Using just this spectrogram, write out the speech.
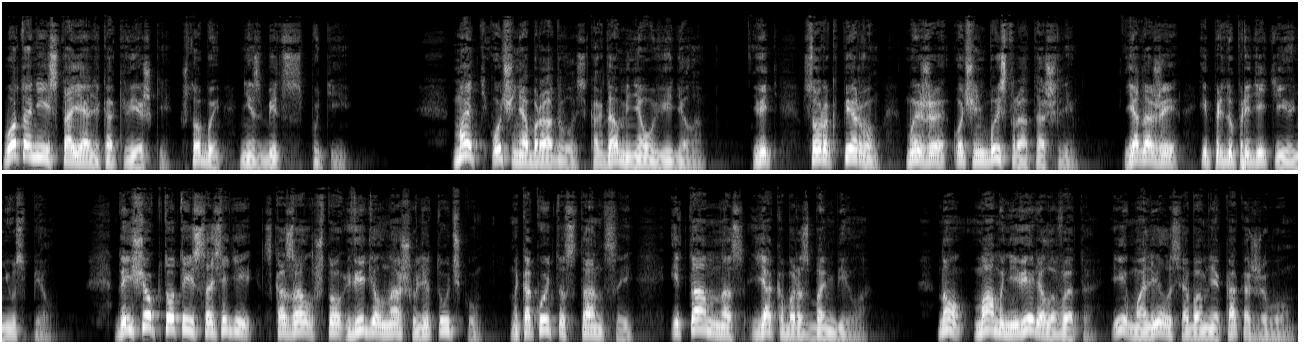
Вот они и стояли, как вешки, чтобы не сбиться с пути. Мать очень обрадовалась, когда меня увидела. Ведь в сорок первом мы же очень быстро отошли. Я даже и предупредить ее не успел. Да еще кто-то из соседей сказал, что видел нашу летучку на какой-то станции, и там нас якобы разбомбило. Но мама не верила в это и молилась обо мне как о живом.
